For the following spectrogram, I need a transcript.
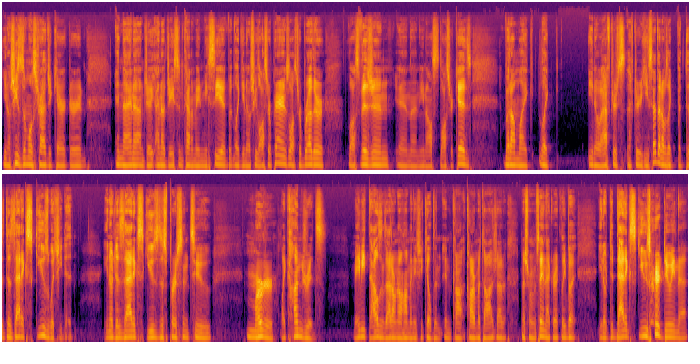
you know she's the most tragic character and and I know, I know Jason kind of made me see it, but like you know, she lost her parents, lost her brother, lost Vision, and then you know lost her kids. But I'm like, like, you know, after after he said that, I was like, but th- does that excuse what she did? You know, does that excuse this person to murder like hundreds, maybe thousands? I don't know how many she killed in in don't, I'm not sure if I'm saying that correctly, but you know, did that excuse her doing that?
